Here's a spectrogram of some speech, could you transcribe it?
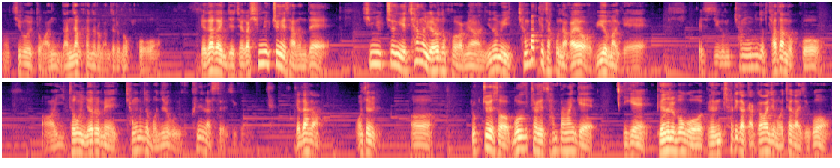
어, 집을 또 완- 난장판으로 만들어 놓고 게다가 이제 제가 16층에 사는데 16층에 창을 열어놓고 가면 이놈이 창밖에 자꾸 나가요 위험하게 그래서 지금 창문도 닫아놓고 어, 이 더운 여름에 창문도 못 열고 이거 큰일 났어요 지금 게다가 오늘 어, 욕조에서 목욕탕에서 한판 한 게 이게 변을 보고 변 처리가 깜깜하지 못해가지고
